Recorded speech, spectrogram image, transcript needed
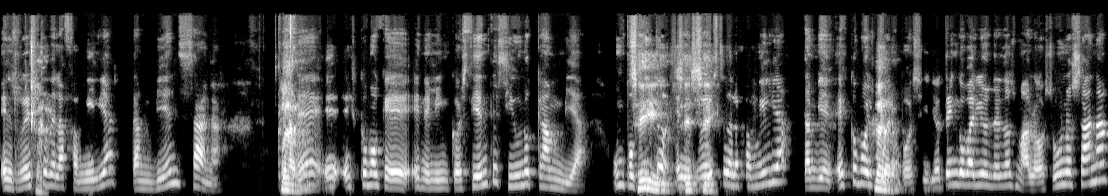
el resto de la familia también sana. Claro. ¿eh? E, es como que en el inconsciente, si uno cambia un poquito, el resto de la familia también. Es como el cuerpo. Si yo tengo varios dedos malos, uno sana,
